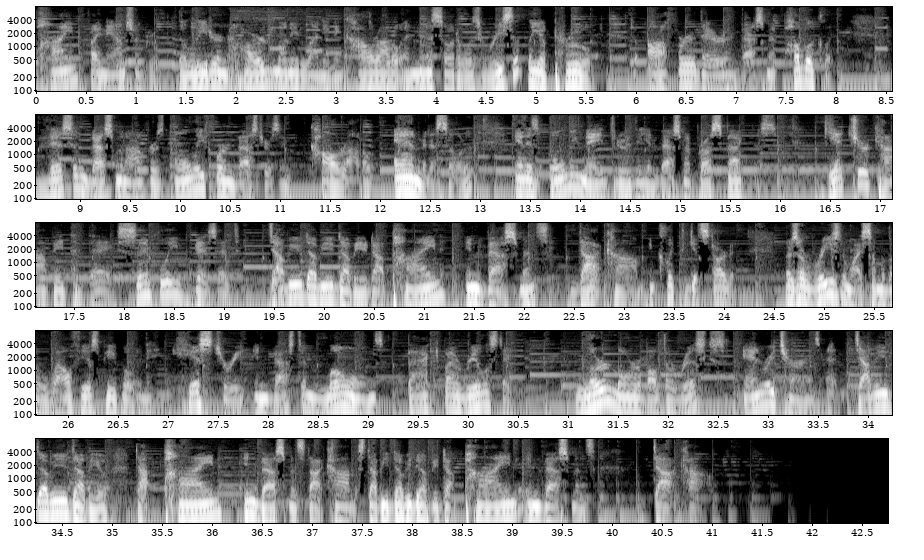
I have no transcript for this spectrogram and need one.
Pine Financial Group, the leader in hard money lending in Colorado and Minnesota, was recently approved to offer their investment publicly. This investment offer is only for investors in Colorado and Minnesota and is only made through the investment prospectus. Get your copy today. Simply visit www.pineinvestments.com and click to get started. There's a reason why some of the wealthiest people in history invest in loans backed by real estate. Learn more about the risks and returns at www.pineinvestments.com. It's www.pineinvestments.com.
